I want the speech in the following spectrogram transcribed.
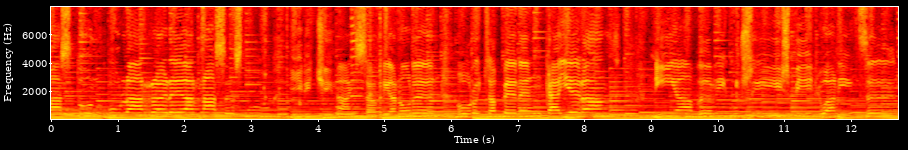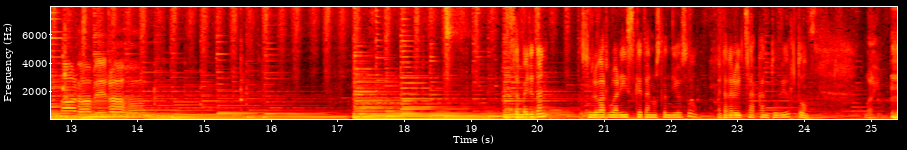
Astun bularra ere arnaz ez du Iritsi naiz Adrianoren oroitzapenen kaieran Nia berrikusi ispiluan itzen arabera Zenbaitetan, zure barruari izketan uzten diozu? Eta gero hitzak kantu bihurtu? Bai,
